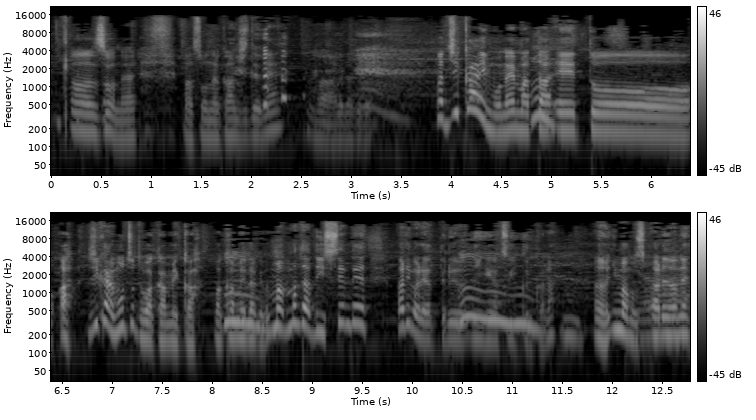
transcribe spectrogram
うんそうね。まあそんな感じでね。まああれだけどまあ次回もねまた、うん。えっ、とあ次回もうちょっと若めか。若めだけど、うん。まあまだ一戦でバリバリやってる人間が次来るかな、うん。うん今もあれだね。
